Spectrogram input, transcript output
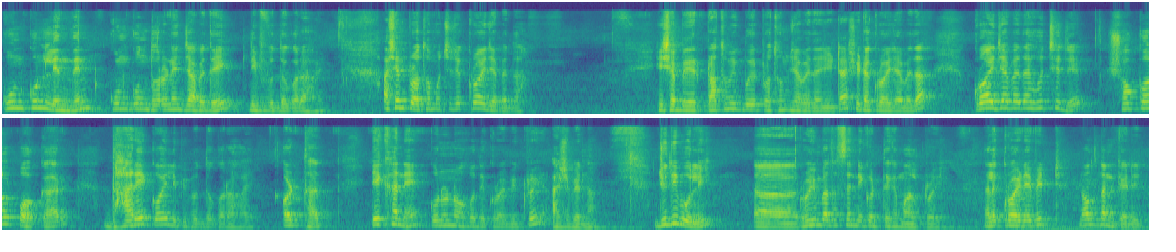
কোন কোন লেনদেন কোন কোন ধরনের জাবেদায় লিপিবদ্ধ করা হয়। আসেন, প্রথম হচ্ছে যে ক্রয় জাবেদা। হিসাবের প্রাথমিক বইয়ের প্রথম জাবেদা যেটা, সেটা ক্রয় জাবেদা। ক্রয় জাবেদা হচ্ছে যে সকল প্রকার ধারে ক্রয় লিপিবদ্ধ করা হয়। অর্থাৎ এখানে কোনো নগদে ক্রয় বিক্রয় আসবে না। যদি বলি রহিম বাতাসের নিকট থেকে মাল ক্রয়, তাহলে ক্রয় ডেবিট, নগদান ক্রেডিট,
